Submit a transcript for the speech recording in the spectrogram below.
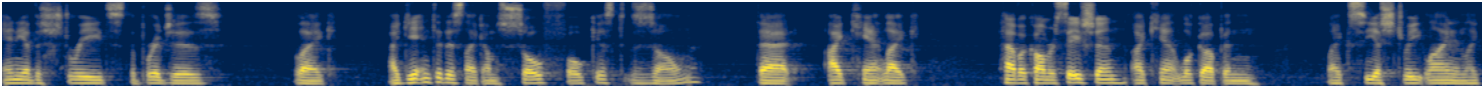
any of the streets, the bridges. Like, I get into this, like, I'm so focused zone that I can't, like, have a conversation. I can't look up and like see a street line and like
